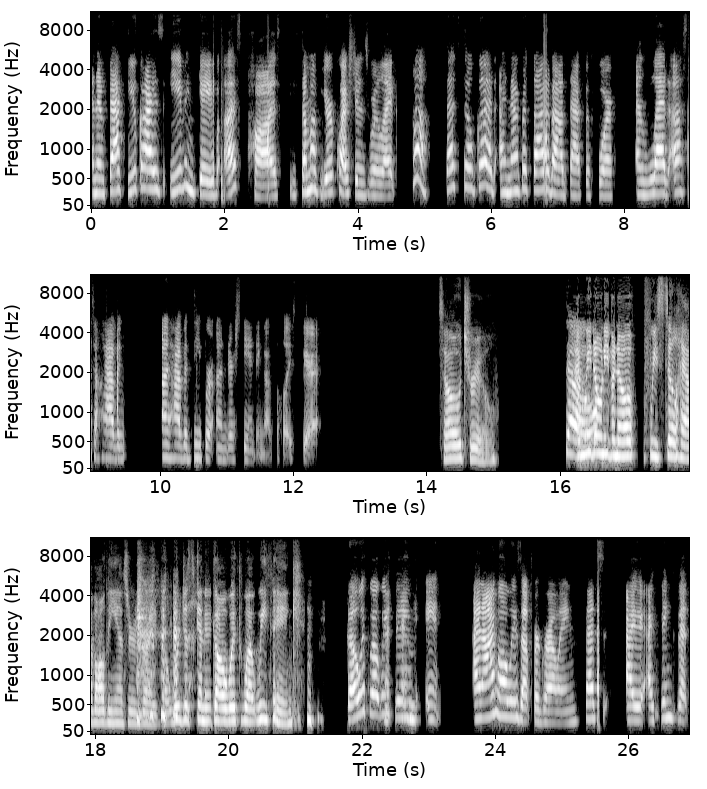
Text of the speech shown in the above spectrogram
And in fact, you guys even gave us pause. Some of your questions were like, huh, that's so good. I never thought about that before, and led us to having uh, have a deeper understanding of the Holy Spirit. So true. So, and we don't even know if we still have all the answers right, but we're just going to go with what we think. go with what we think, and, and I'm always up for growing. That's I I think that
